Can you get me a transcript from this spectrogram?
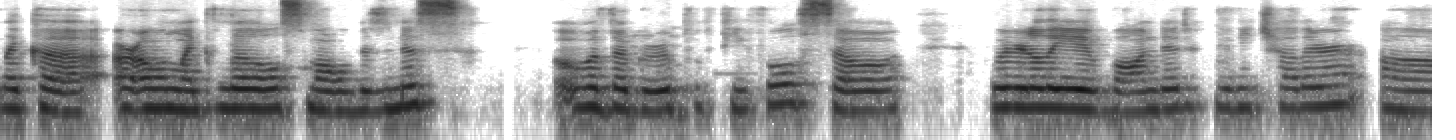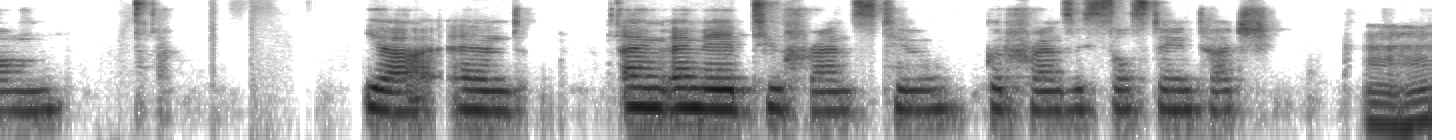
like a our own like little small business with a group of people. So we really bonded with each other. Um, yeah, and I, I made two friends, two good friends. We still stay in touch. Mm-hmm.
